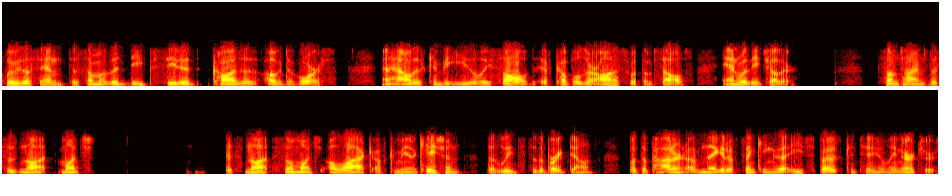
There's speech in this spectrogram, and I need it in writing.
clues us in to some of the deep seated causes of divorce and how this can be easily solved if couples are honest with themselves and with each other. Sometimes this is not much it's not so much a lack of communication that leads to the breakdown, but the pattern of negative thinking that each spouse continually nurtures.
